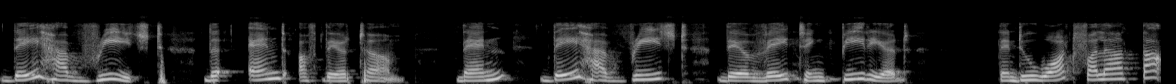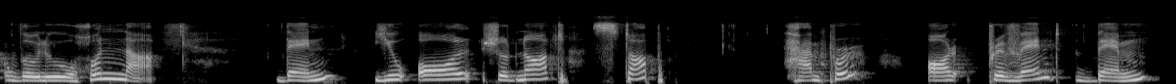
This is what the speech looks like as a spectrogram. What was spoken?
they have reached the end of their term then they have reached their waiting period, then do what? Fala ta'dhuluhunna. Then you all should not stop, hamper, or prevent them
